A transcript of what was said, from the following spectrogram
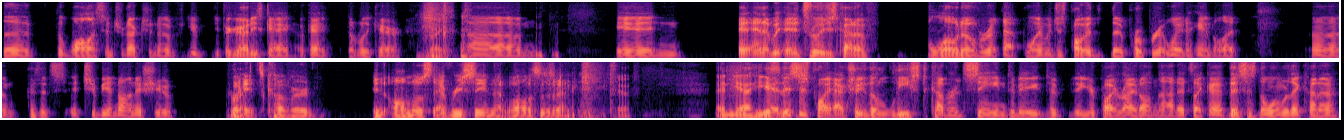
the the Wallace introduction of you you figure out he's gay. Okay, don't really care. right, um, and and, and it- it's really just kind of blown over at that point, which is probably the appropriate way to handle it, Um because it's it should be a non-issue. But it's covered in almost every scene that Wallace is in. And yeah, he's yeah, this is probably actually the least covered scene. To be, to you're probably right on that. It's like a this is the one where they kind of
